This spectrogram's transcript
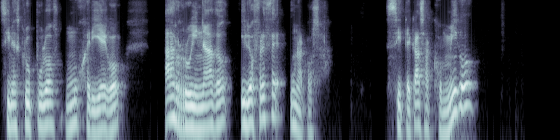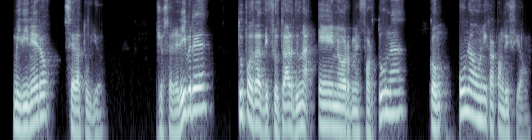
sin escrúpulos, mujeriego, arruinado, y le ofrece una cosa. Si te casas conmigo, mi dinero será tuyo. Yo seré libre, tú podrás disfrutar de una enorme fortuna con una única condición.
